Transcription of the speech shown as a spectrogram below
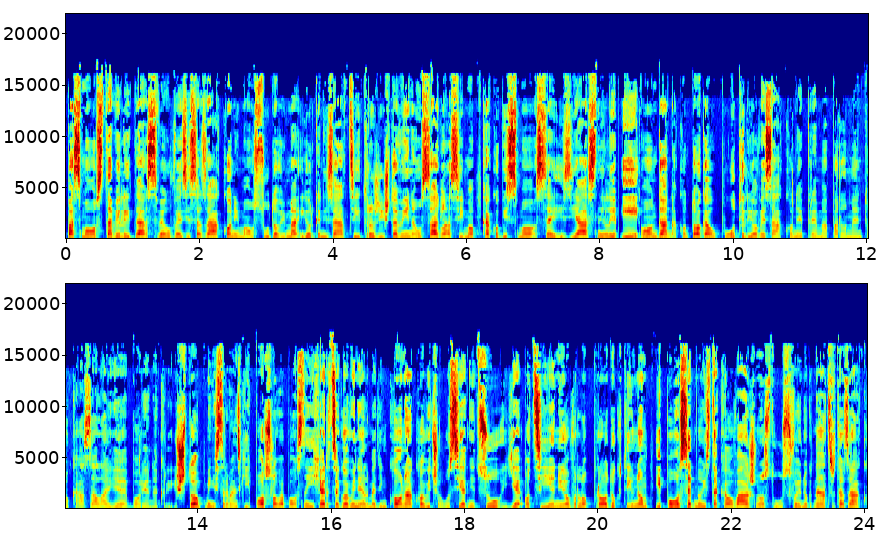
pa smo ostavili da sve u vezi sa zakonima o sudovima i organizaciji tržišta vina usaglasimo kako bismo se izjasnili i onda nakon toga uputili ove zakone prema parlamentu, kazala je Borjana Krišto. Ministar vanjskih poslova Bosne i Hercegovine Elmedin Konaković ovu sjednicu je ocijenio vrlo produktivnom i posebno istakao važnost usvojenog nacrta zakona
